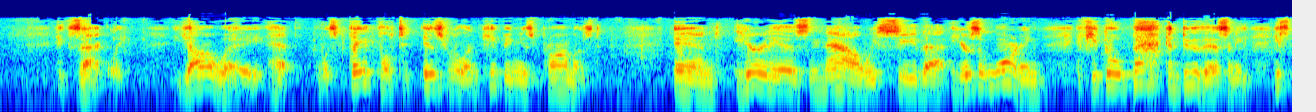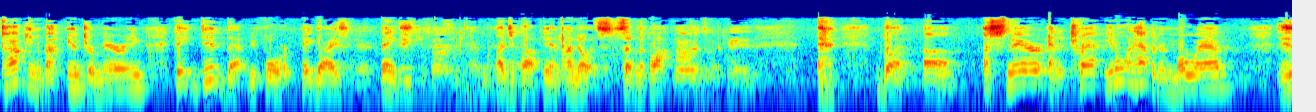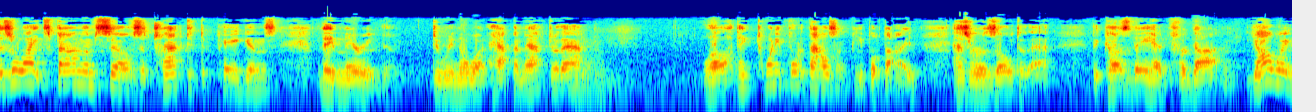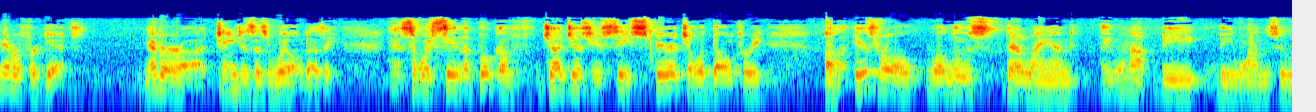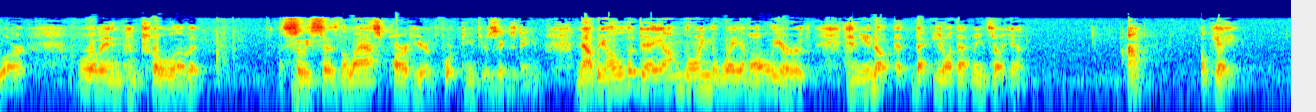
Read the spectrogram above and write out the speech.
Exactly. Yahweh had, was faithful to Israel in keeping his promise. And here it is now, we see that here's a warning. If you go back and do this, and he, he's talking about intermarrying, they did that before. Hey guys, thanks. Thank you, sorry. Glad you popped in. I know it's 7 o'clock. No, it's okay. But um, a snare and a trap. You know what happened in Moab? The Israelites found themselves attracted to pagans. They married them. Do we know what happened after that? Well, I think 24,000 people died as a result of that because they had forgotten. Yahweh never forgets, never uh, changes his will, does he? And so we see in the book of Judges, you see spiritual adultery. Uh, Israel will lose their land. They will not be the ones who are really in control of it. So he says the last part here in 14 through 16. Now behold the day I'm going the way of all the earth, and you know that you know what that means, don't you? I'm okay.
